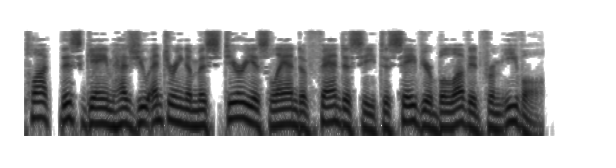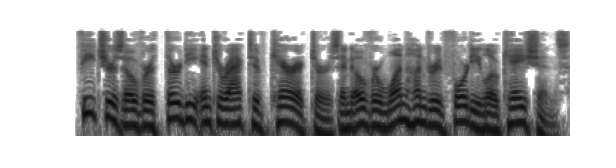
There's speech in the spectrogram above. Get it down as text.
Plot – This game has you entering a mysterious land of fantasy to save your beloved from evil. Features over 30 interactive characters and over 140 locations.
